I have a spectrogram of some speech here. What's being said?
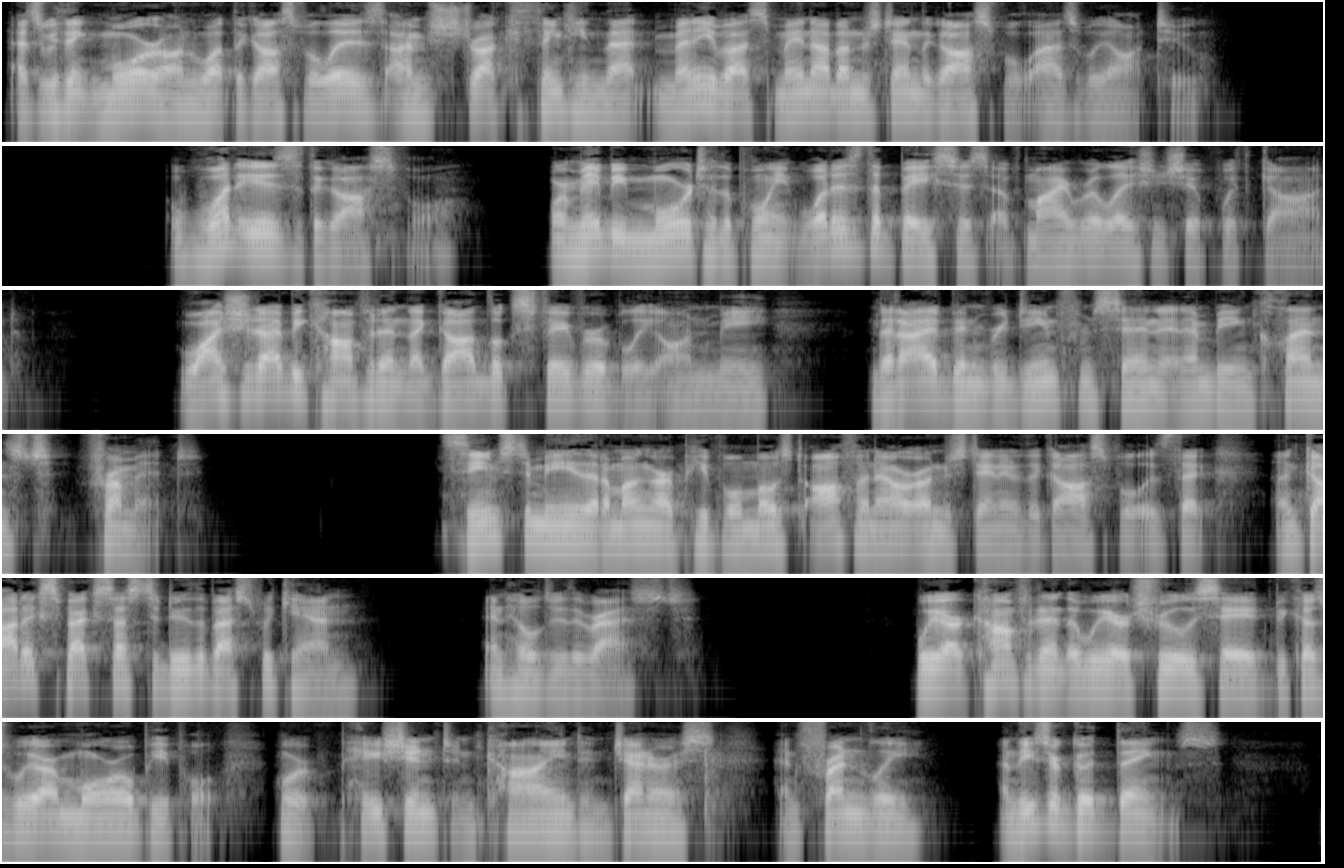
As we think more on what the gospel is, I'm struck thinking that many of us may not understand the gospel as we ought to. What is the gospel? Or maybe more to the point, what is the basis of my relationship with God? Why should I be confident that God looks favorably on me, that I have been redeemed from sin and am being cleansed from it? It seems to me that among our people, most often our understanding of the gospel is that God expects us to do the best we can, and He'll do the rest. We are confident that we are truly saved because we are moral people who are patient and kind and generous and friendly, and these are good things.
